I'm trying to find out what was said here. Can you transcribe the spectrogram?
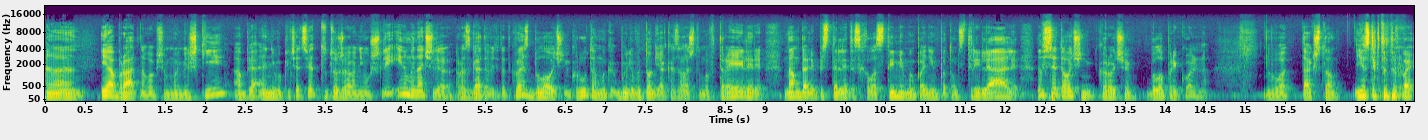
и обратно, в общем, мы мешки, они выключают свет, тут уже они ушли, и мы начали разгадывать этот квест. Было очень круто. Мы как были, в итоге оказалось, что мы в трейлере, нам дали пистолеты с холостыми, мы по ним потом стреляли. Ну, все это очень, короче, было прикольно. Вот, так что, если кто-то по-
